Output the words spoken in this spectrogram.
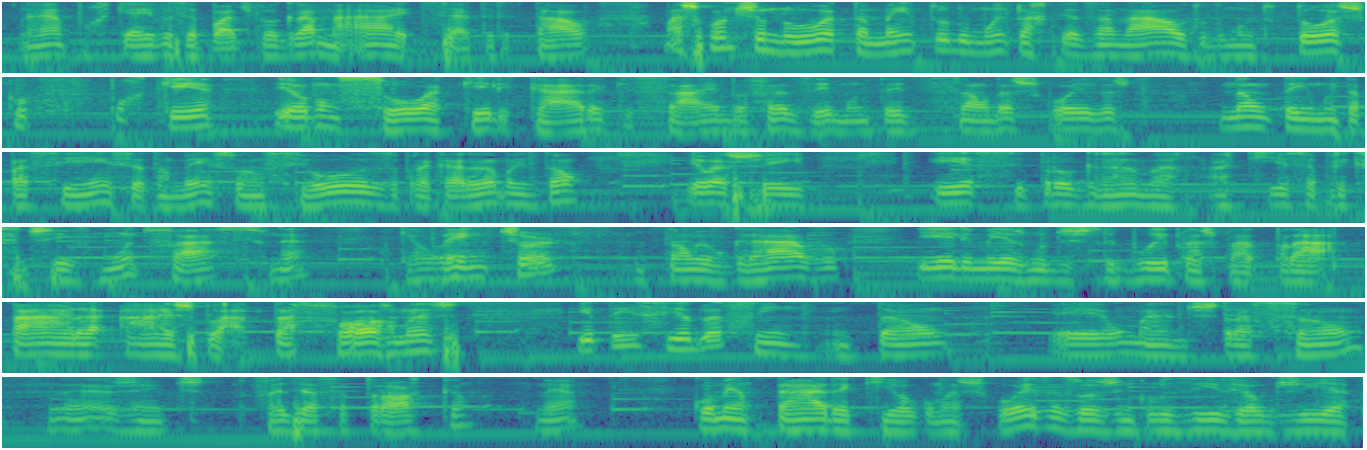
né? Porque aí você pode programar, etc e tal. Mas continua também tudo muito artesanal, tudo muito tosco, porque eu não sou aquele cara que saiba fazer muita edição das coisas não tenho muita paciência também, sou ansioso pra caramba, então eu achei esse programa aqui, esse aplicativo muito fácil, né? Que é o Anchor. Então eu gravo e ele mesmo distribui para as, pra, para as plataformas e tem sido assim. Então é uma distração, né, a gente fazer essa troca, né? Comentar aqui algumas coisas. Hoje, inclusive, é o dia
